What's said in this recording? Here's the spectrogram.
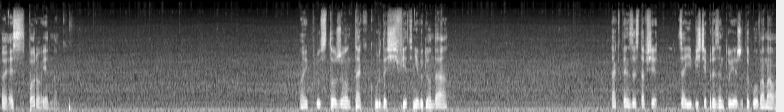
To jest sporo jednak. No i plus to, że on tak kurde świetnie wygląda tak ten zestaw się zajebiście prezentuje, że to głowa mała.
